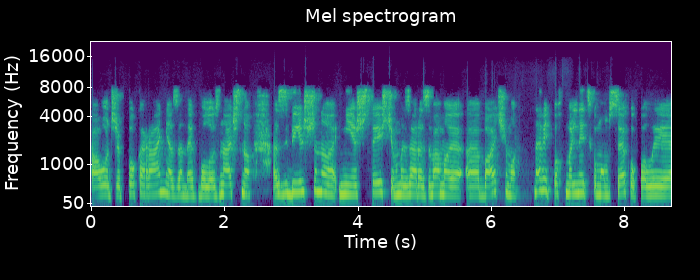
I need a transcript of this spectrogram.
А отже, покарання за них було значно збільшено ніж те, що ми зараз з вами е, бачимо. Навіть по Хмельницькому МСЕКу, коли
